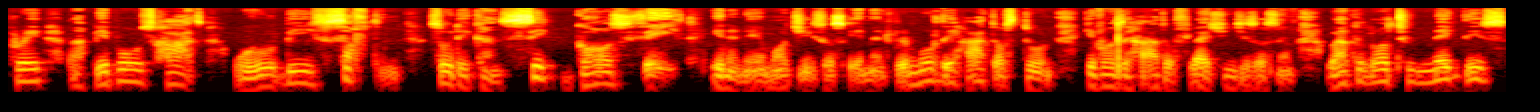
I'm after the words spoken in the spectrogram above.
pray that people's hearts will be softened so they can seek God's faith in the name of Jesus. Amen. Remove the heart of stone, give us the heart of flesh in Jesus' name. We ask the Lord to make this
